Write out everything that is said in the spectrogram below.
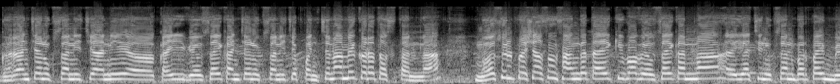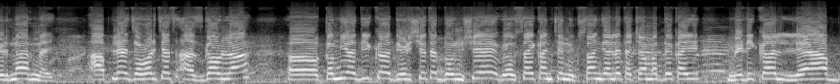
घरांच्या नुकसानीचे आणि काही व्यावसायिकांच्या नुकसानीचे पंचनामे करत असताना महसूल प्रशासन सांगत आहे की बा व्यावसायिकांना याची नुकसान भरपाई मिळणार नाही. आपल्या जवळच्याच आसगावला कमी अधिक दीडशे ते दोनशे व्यावसायिकांचे नुकसान झाले. त्याच्यामध्ये काही मेडिकल लॅब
